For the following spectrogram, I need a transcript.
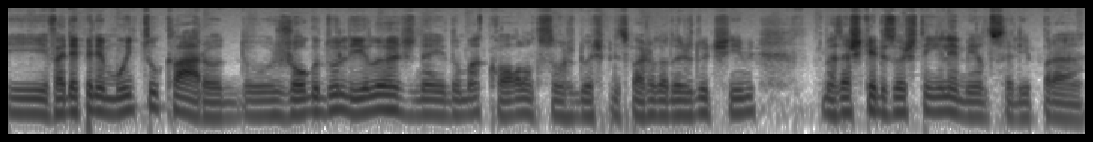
E vai depender muito, claro, do jogo do Lillard né, e do McCollum, que são os dois principais jogadores do time. Mas acho que eles hoje têm elementos ali para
